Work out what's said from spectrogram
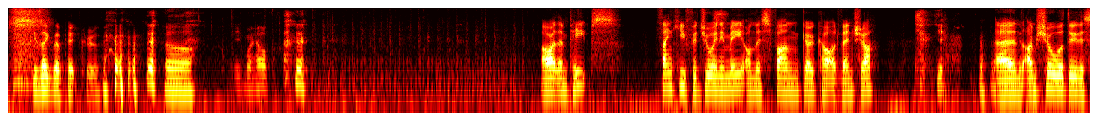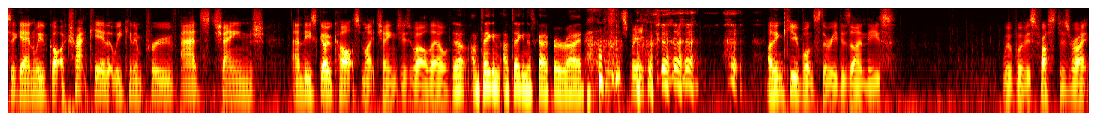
He's like the pit crew. oh. Need more help. All right then, peeps. Thank you for joining me on this fun go-kart adventure. Yeah. And I'm sure we'll do this again. We've got a track here that we can improve, add, change, and these go-karts might change as well. They'll. Yeah, I'm taking I'm taking this guy for a ride. it's me. I think Cube wants to redesign these with with his thrusters, right?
